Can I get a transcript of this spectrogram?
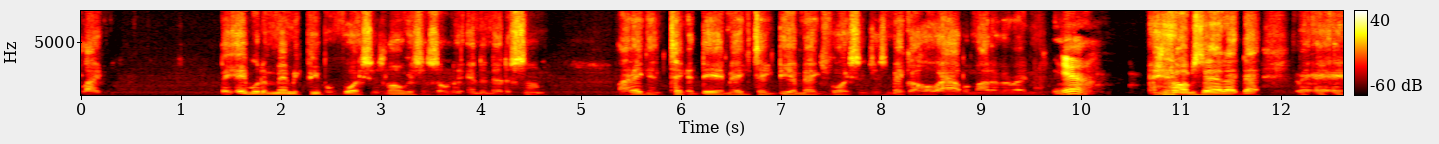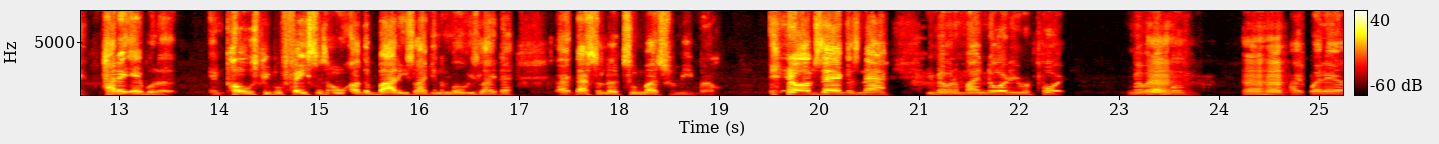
like they able to mimic people's voice as long as it's on the internet or something. Like they can take a dead man, they can take DMX voice and just make a whole album out of it right now. Yeah. You know what I'm saying? That that and, how they able to impose people's faces on other bodies like in the movies like that. Like, that's a little too much for me, bro. You know what I'm saying? Because now you remember the Minority Report? Remember that mm. movie? Mm-hmm. Like where they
